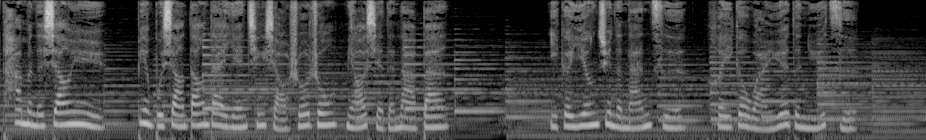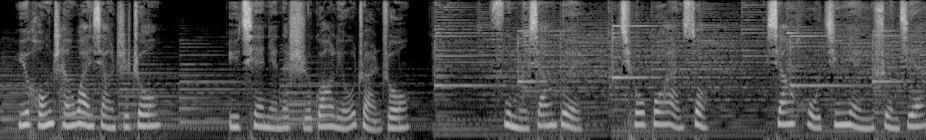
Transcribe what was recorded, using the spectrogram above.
他们的相遇，并不像当代言情小说中描写的那般，一个英俊的男子和一个婉约的女子，于红尘万象之中，于千年的时光流转中。四目相对，秋波暗送，相互惊艳一瞬间。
